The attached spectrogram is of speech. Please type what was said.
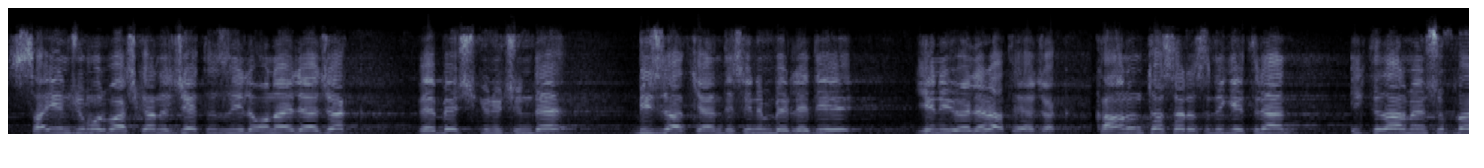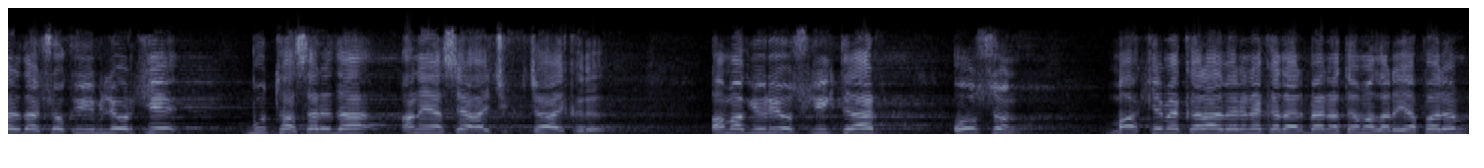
Sayın Cumhurbaşkanı jet hızıyla onaylayacak ve 5 gün içinde bizzat kendisinin belirlediği yeni üyeleri atayacak. Kanun tasarısını getiren iktidar mensupları da çok iyi biliyor ki bu tasarı da anayasaya açıkça aykırı. Ama görüyoruz ki iktidar olsun mahkeme karar verene kadar ben atamaları yaparım.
